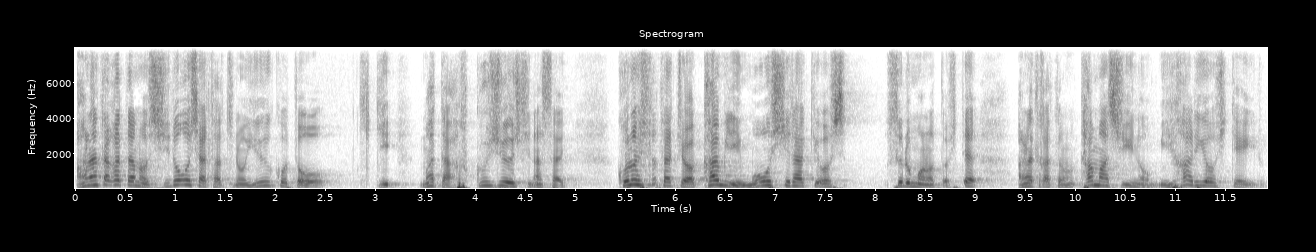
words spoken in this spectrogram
あなた方の指導者たちの言うことを聞きまた復習しなさい。この人たちは神に申し開きをする者としてあなた方の魂の見張りをしている。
